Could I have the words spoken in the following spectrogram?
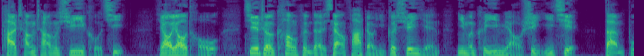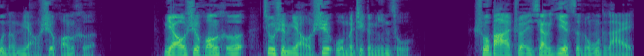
他常常吁一口气，摇摇头，接着亢奋地向发表一个宣言：你们可以藐视一切，但不能藐视黄河。藐视黄河就是藐视我们这个民族。说罢，转向叶子龙来：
